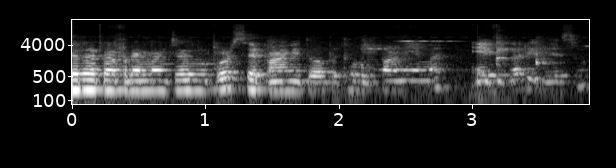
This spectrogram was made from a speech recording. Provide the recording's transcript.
જરાક આપણે એમાં જરૂર પડશે પાણી, તો આપણે થોડું પાણી એમાં એડ કરી દઈશું.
